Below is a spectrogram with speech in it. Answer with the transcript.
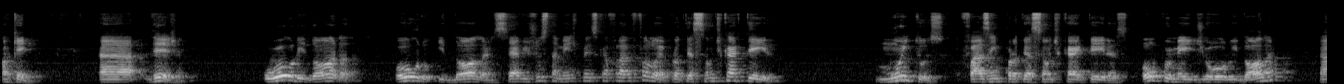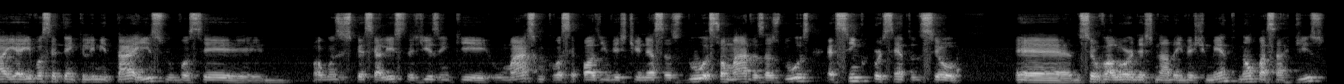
Ok. Uh, veja, o ouro e dólar, ouro e dólar serve justamente para isso que a Flávia falou, é proteção de carteira. Muitos fazem proteção de carteiras ou por meio de ouro e dólar, tá? e aí você tem que limitar isso, você alguns especialistas dizem que o máximo que você pode investir nessas duas, somadas as duas, é 5% do seu, é, do seu valor destinado a investimento, não passar disso.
